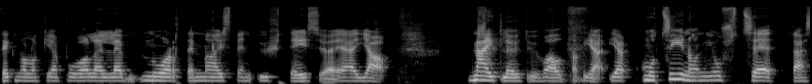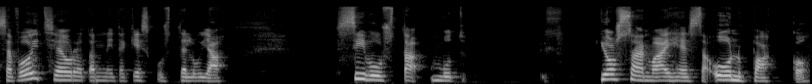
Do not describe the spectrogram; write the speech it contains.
teknologiapuolelle, nuorten naisten yhteisöjä ja, ja näitä löytyy valtavia. Ja, mutta siinä on just se, että sä voit seurata niitä keskusteluja sivusta, mutta jossain vaiheessa on pakko,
